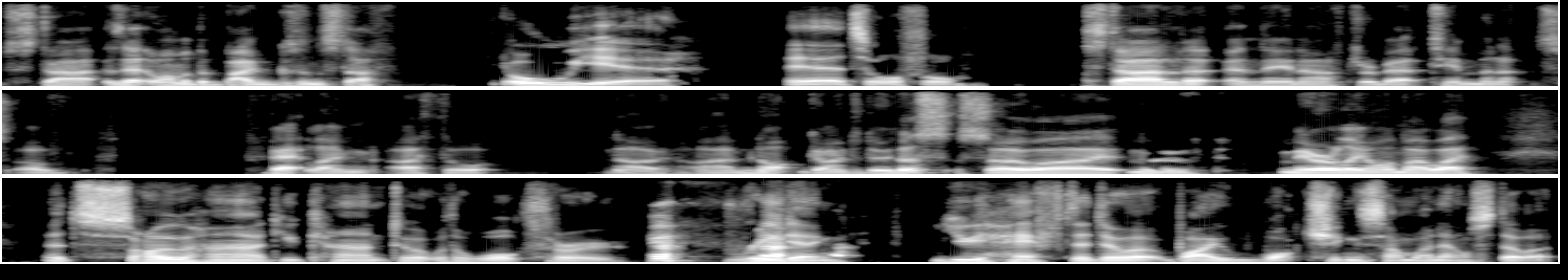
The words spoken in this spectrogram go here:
start. Is that the one with the bugs and stuff? Oh yeah. Yeah, it's awful. Started it and then after about ten minutes of battling, I thought, no, I'm not going to do this. So I moved merrily on my way. It's so hard you can't do it with a walkthrough reading. You have to do it by watching someone else do it.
